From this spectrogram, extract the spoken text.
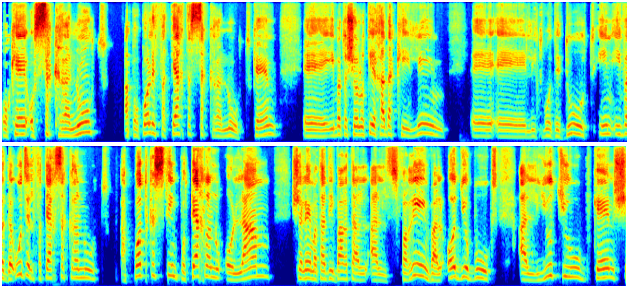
אוקיי, או סקרנות, אפרופו לפתח את הסקרנות, כן? אה, אם אתה שואל אותי, אחד הכלים אה, אה, להתמודדות עם אי ודאות זה לפתח סקרנות. הפודקאסטים פותח לנו עולם שלם, אתה דיברת על, על ספרים ועל אודיובוקס, על יוטיוב, כן, ש,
